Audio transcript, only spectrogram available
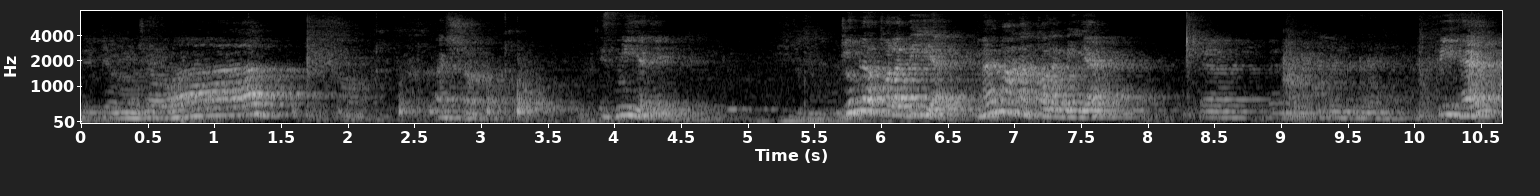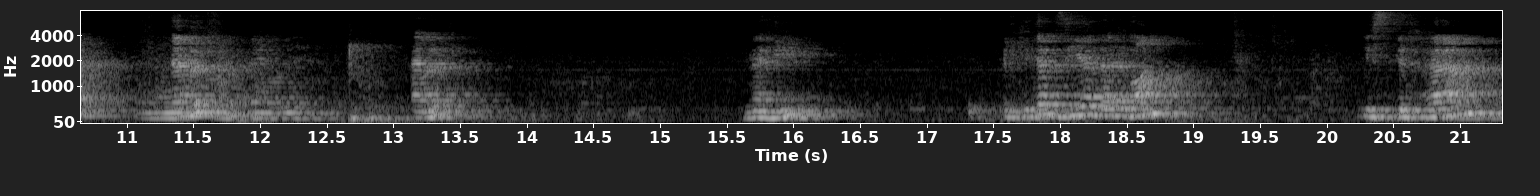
لجواب الشرط. إسمية. جملة طلبية. ما معنى طلبية؟ فيها أمر أمر نهي في الكتاب زيادة أيضا. استفهام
